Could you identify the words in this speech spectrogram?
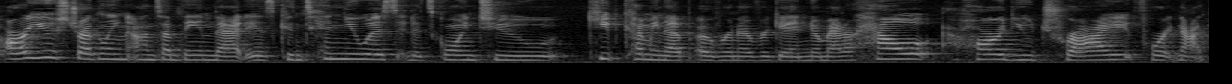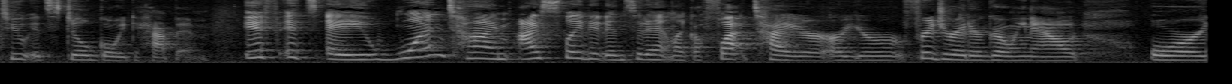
Are you struggling on something that is continuous and it's going to keep coming up over and over again, no matter how hard you try for it not to, it's still going to happen. If it's a one-time isolated incident like a flat tire or your refrigerator going out or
